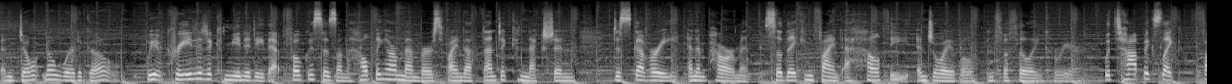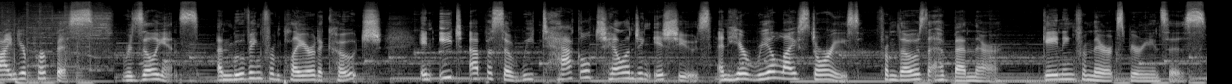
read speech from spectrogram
and don't know where to go. We have created a community that focuses on helping our members find authentic connection, discovery, and empowerment so they can find a healthy, enjoyable, and fulfilling career. With topics like find your purpose, resilience, and moving from player to coach, in each episode we tackle challenging issues and hear real life stories from those that have been there, gaining from their experiences.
